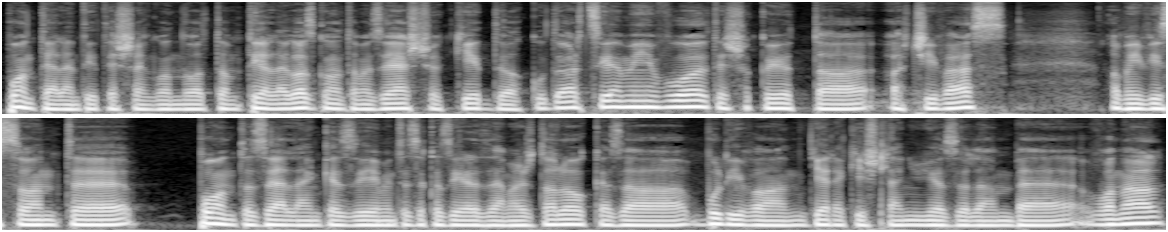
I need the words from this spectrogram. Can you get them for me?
pont ellentétesen gondoltam. Tényleg azt gondoltam, az első két dal kudarc élmény volt, és akkor jött a, a Csivasz, ami viszont pont az ellenkezője, mint ezek az érzelmes dalok, ez a buli van, gyerek is lenyűgözölembe vonal,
